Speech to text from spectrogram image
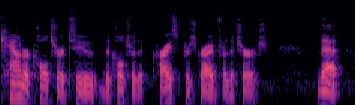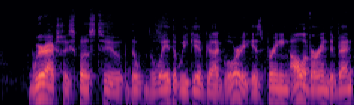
counterculture to the culture that Christ prescribed for the church. That we're actually supposed to the the way that we give God glory is bringing all of our indiv-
